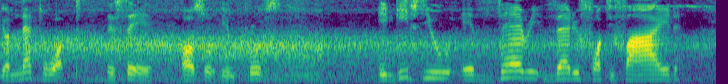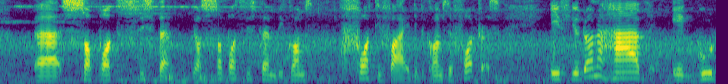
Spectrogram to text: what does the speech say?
your network, they say, also improves. It gives you a very, very fortified uh, support system. Your support system becomes fortified, it becomes a fortress. If you don't have a good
